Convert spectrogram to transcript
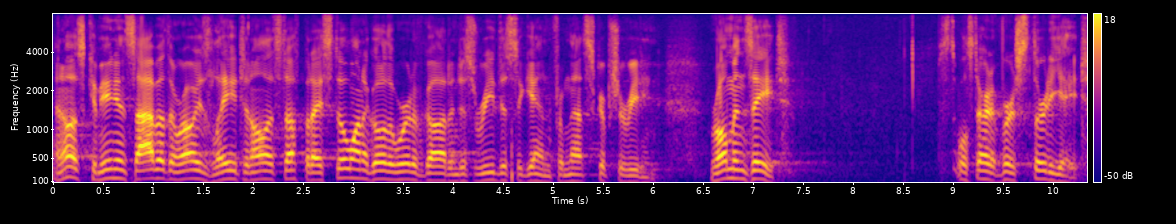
I know it's communion Sabbath and we're always late and all that stuff, but I still want to go to the Word of God and just read this again from that scripture reading. Romans 8. We'll start at verse 38.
